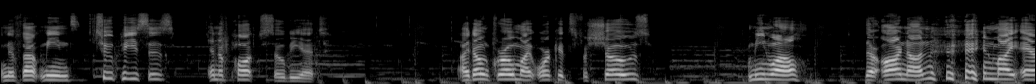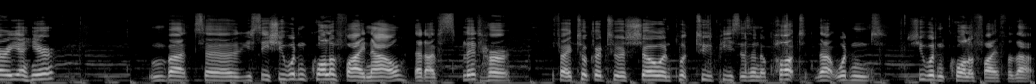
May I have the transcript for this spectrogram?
And if that means two pieces in a pot, so be it. I don't grow my orchids for shows. Meanwhile, there are none in my area here. But uh, you see, she wouldn't qualify now that I've split her. If I took her to a show and put two pieces in a pot, that wouldn't, she wouldn't qualify for that.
